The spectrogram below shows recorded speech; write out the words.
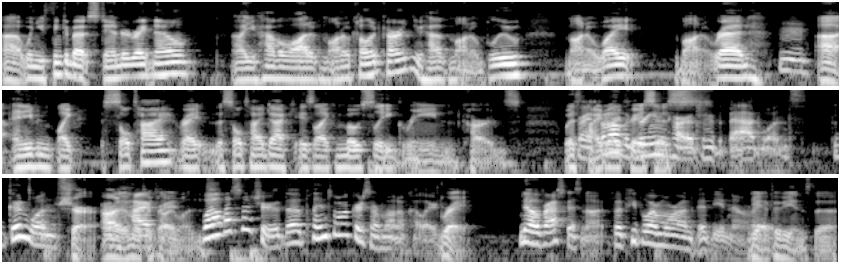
Uh, when you think about standard right now, uh, you have a lot of monocolored cards. You have mono blue, mono white, mono red, uh, and even like Sultai. Right, the Sultai deck is like mostly green cards with right, but all the Krasis. green cards are the bad ones. The good ones Sure, are, are the hybrid. multicolored ones. Well, that's not true. The planeswalkers are monocolored. Right. No, Vraska's not, but people are more on Vivien now, right? Yeah, Vivien's the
